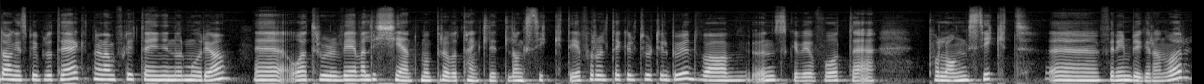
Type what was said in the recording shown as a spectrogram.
Dagens bibliotek, når de flytter inn i Nordmoria. Eh, og jeg tror vi er veldig tjent med å prøve å tenke litt langsiktig i forhold til kulturtilbud. Hva ønsker vi å få til på lang sikt eh, for innbyggerne våre?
